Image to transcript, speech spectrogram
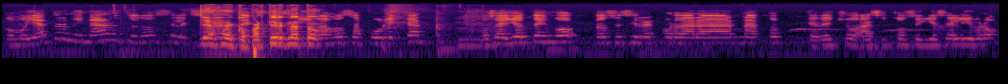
como ya terminaron, entonces vamos a seleccionar Deja de compartir, y Nato. vamos a publicar. O sea, yo tengo, no sé si recordará Nato, porque de hecho así conseguí ese libro,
